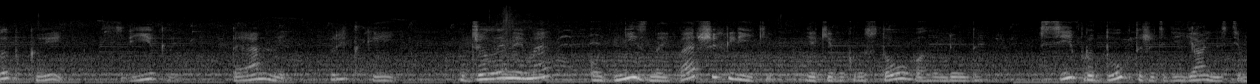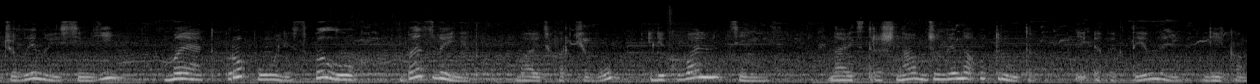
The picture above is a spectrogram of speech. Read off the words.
липкий, світлий, темний, рідкий. Бджолиний мед одні з найперших ліків, які використовували люди. Всі продукти життєдіяльності бджолиної сім'ї мед, прополіс, пилок без винятку мають харчову і лікувальну цінність. Навіть страшна бджолина отрута є ефективними ліками.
